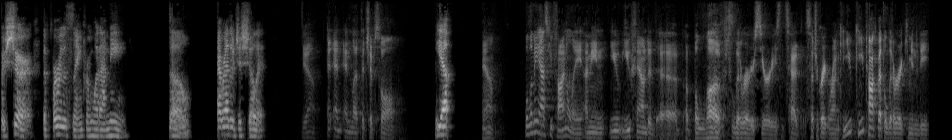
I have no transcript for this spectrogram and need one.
for sure the furthest thing from what I mean so I'd rather just show it yeah and and, and let the chips fall yep yeah well, let me ask you finally. I mean, you you founded a, a, beloved literary series that's had such a great run. Can you can you talk about the literary community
